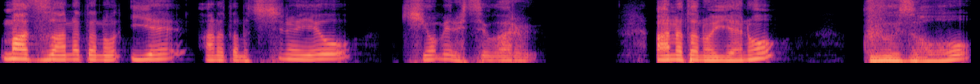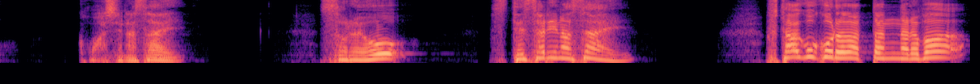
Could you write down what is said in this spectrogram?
まずあなたの家あなたの父の家を清める必要がある。あなたの家の偶像を壊しなさい。それを捨て去りなさい。双心だったんならば、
